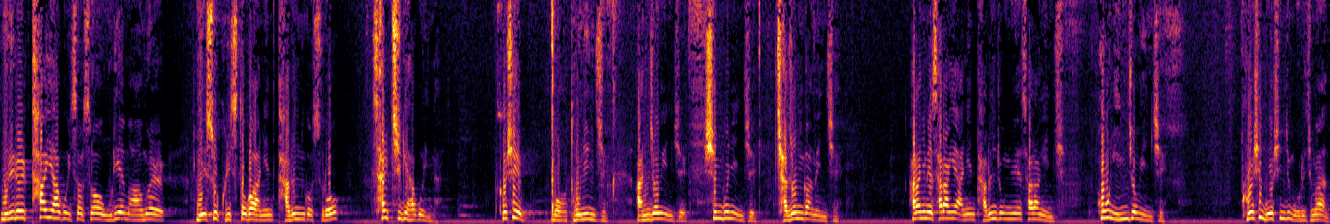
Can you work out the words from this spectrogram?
우리를 타이하고 있어서 우리의 마음을 예수 그리스도가 아닌 다른 것으로 살찌게 하고 있는 그것이 뭐 돈인지 안정인지 신분인지 자존감인지 하나님의 사랑이 아닌 다른 종류의 사랑인지 혹은 인정인지 그것이 무엇인지 모르지만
